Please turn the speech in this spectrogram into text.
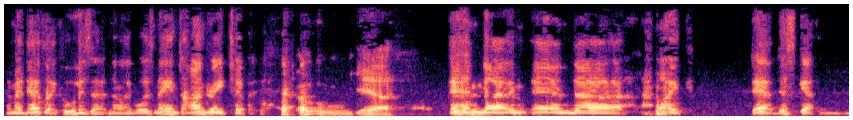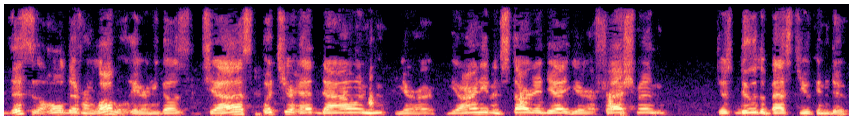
And my dad's like, "Who is that?" And I'm like, "Well, his name's Andre Tippett." oh yeah. And uh, and uh, I'm like, "Dad, this guy, this is a whole different level here." And he goes, "Just put your head down. You're you aren't even started yet. You're a freshman. Just do the best you can do."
